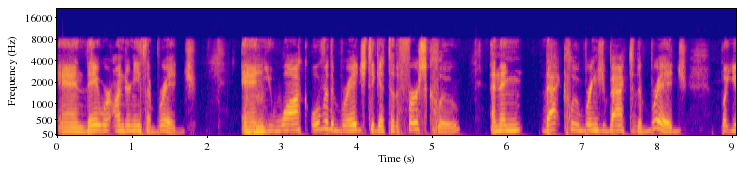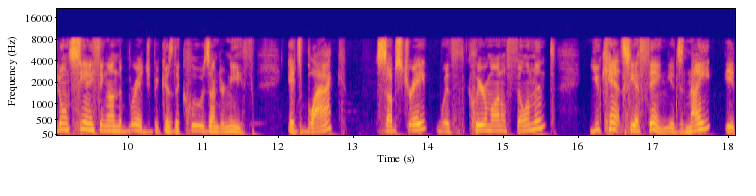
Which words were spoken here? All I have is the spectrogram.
and they were underneath a bridge. And Mhm. you walk over the bridge to get to the first clue, and then that clue brings you back to the bridge, but you don't see anything on the bridge because the clue is underneath. It's black substrate with clear monofilament you can't see a thing. It's night. You,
